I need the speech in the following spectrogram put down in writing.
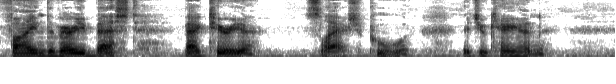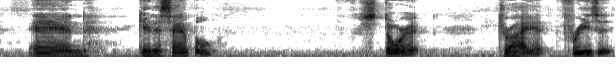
find the very best bacteria slash poo that you can, and get a sample, store it, dry it, freeze it,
